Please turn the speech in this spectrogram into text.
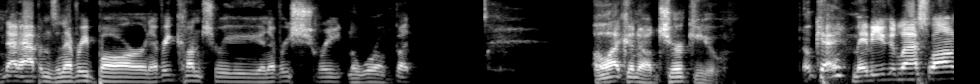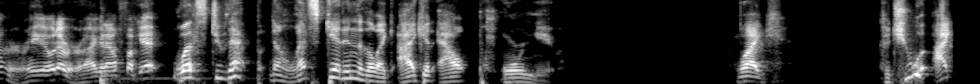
And that happens in every bar, in every country, in every street in the world. But oh, I can out jerk you. Okay, maybe you could last longer. Whatever. I can out fuck it. Let's do that. But no, let's get into the like I could out porn you. Like, could you I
